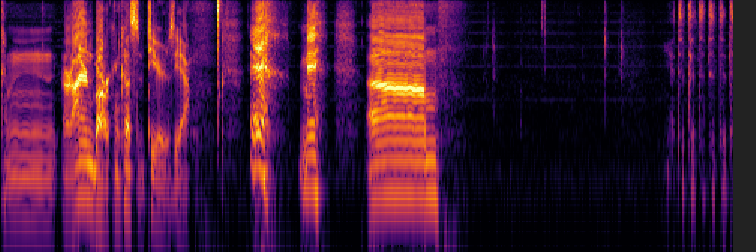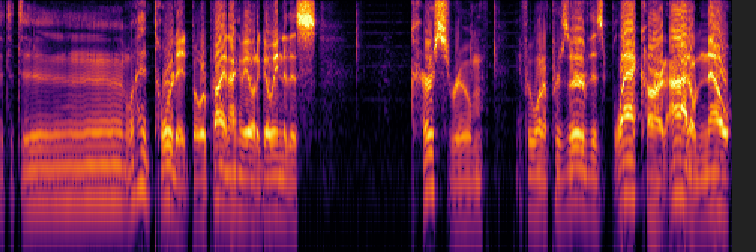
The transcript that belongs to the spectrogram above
Con or iron bar, concussive tears. Yeah. Eh, meh. Um. We'll head toward it, but we're probably not going to be able to go into this curse room if we want to preserve this black card. I don't know.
